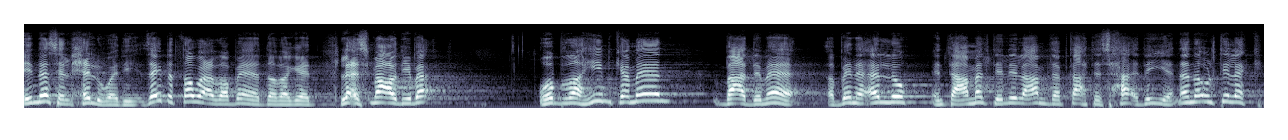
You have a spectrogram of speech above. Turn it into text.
إيه الناس الحلوة دي زي بتطوع ربنا الدرجات. لا اسمعوا دي بقى. وإبراهيم كمان بعد ما ربنا قال له أنت عملت ليه العمده بتاعت إسحاق دي. أنا قلت لك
